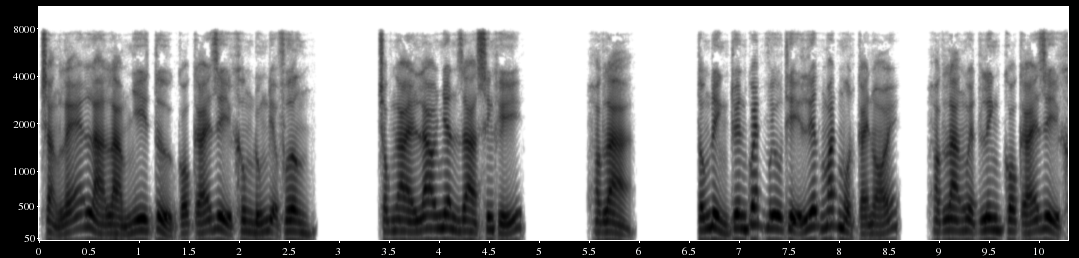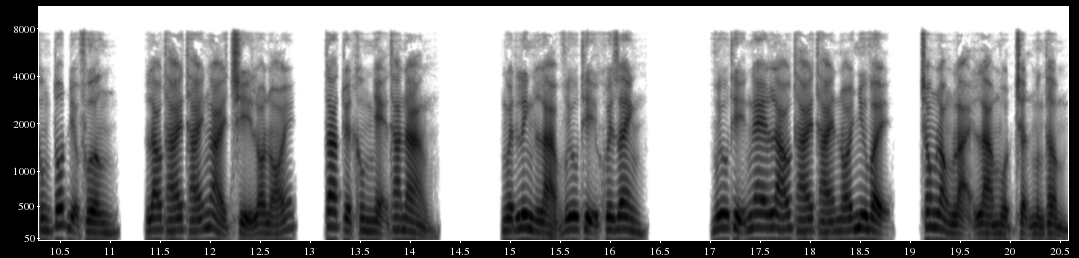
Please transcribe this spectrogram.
chẳng lẽ là làm nhi tử có cái gì không đúng địa phương. Chọc ngài Lao nhân ra sinh khí. Hoặc là, Tống Đình Tuyên quét Vưu Thị liếc mắt một cái nói, hoặc là Nguyệt Linh có cái gì không tốt địa phương, Lao Thái Thái ngài chỉ lo nói, ta tuyệt không nhẹ tha nàng. Nguyệt Linh là Vưu Thị khuê danh. Vưu Thị nghe Lão Thái Thái nói như vậy, trong lòng lại là một trận mừng thầm,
